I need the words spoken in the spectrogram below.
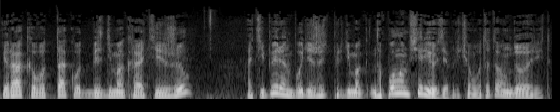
Ирака вот так вот без демократии жил, а теперь он будет жить при демократии. На полном серьезе, причем, вот это он говорит.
